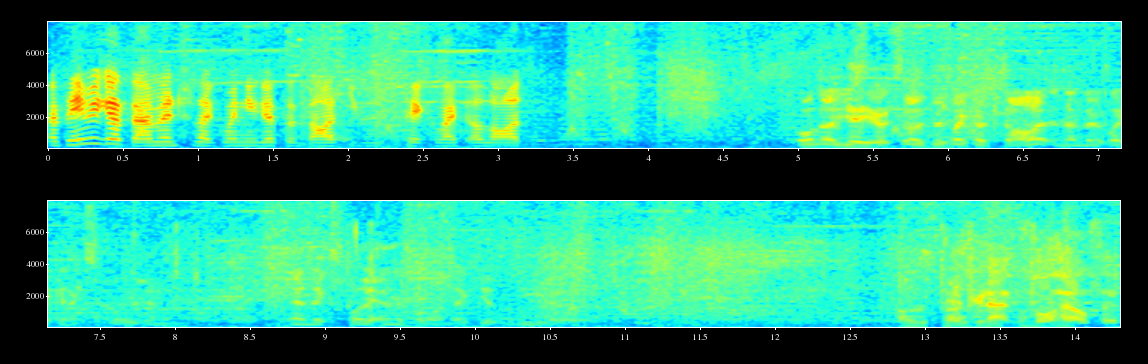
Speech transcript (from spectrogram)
I think we get damage like when you get the dot, you take like a lot. Oh no, you Yeah, see, so there's like a dot and then there's like an explosion, and the explosion Yeah. is the one that gives the. Uh, If you're not full health, it...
